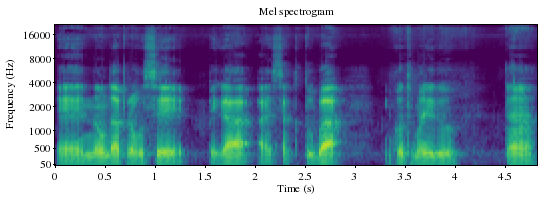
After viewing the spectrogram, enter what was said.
é, não dá para você pegar essa ketubá enquanto o marido está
